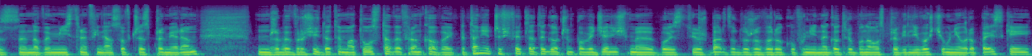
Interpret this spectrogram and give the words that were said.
z nowym ministrem finansów czy z premierem, żeby wrócić do tematu ustawy frankowej. Pytanie, czy w świetle tego, o czym powiedzieliśmy, bo jest już bardzo dużo wyroków Unijnego Trybunału Sprawiedliwości Unii Europejskiej,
